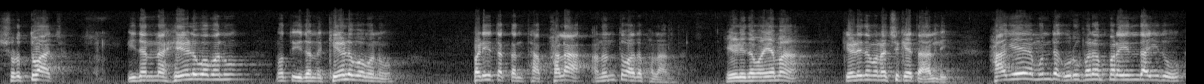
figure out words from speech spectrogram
ಶ್ರುತ್ವಾ ಚ ಇದನ್ನು ಹೇಳುವವನು ಮತ್ತು ಇದನ್ನು ಕೇಳುವವನು ಪಡೆಯತಕ್ಕಂಥ ಫಲ ಅನಂತವಾದ ಫಲ ಅಂತ. ಹೇಳಿದವ ಯಮ, ಕೇಳಿದವ ನಚಿಕೇತ ಅಲ್ಲಿ. ಹಾಗೆಯೇ ಮುಂದೆ ಗುರು ಪರಂಪರೆಯಿಂದ ಇದು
